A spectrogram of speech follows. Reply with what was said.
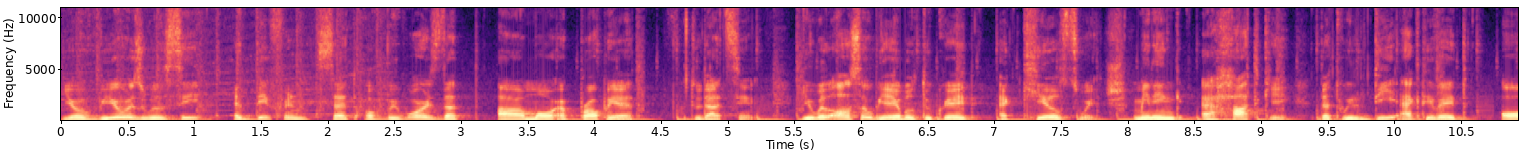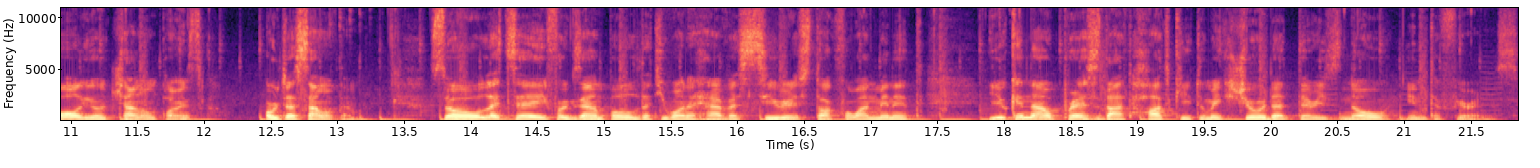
your viewers will see a different set of rewards that are more appropriate to that scene. You will also be able to create a kill switch, meaning a hotkey that will deactivate all your channel points or just some of them. So let's say, for example, that you want to have a serious talk for one minute. You can now press that hotkey to make sure that there is no interference.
